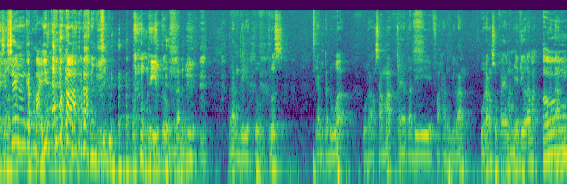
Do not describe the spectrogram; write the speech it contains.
Sing ket mayit kumaha. orang beli itu orang beli orang beli itu terus yang kedua orang sama kayak tadi Farhan bilang orang suka yang namanya diorama Oh. kereta api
